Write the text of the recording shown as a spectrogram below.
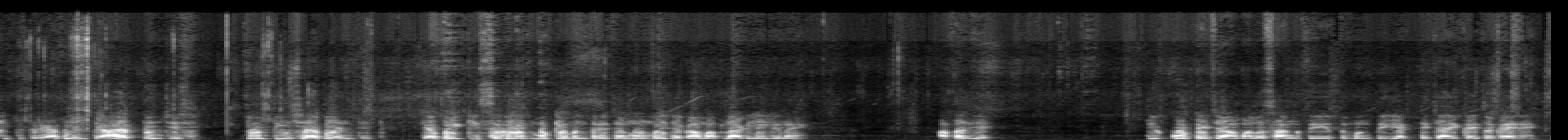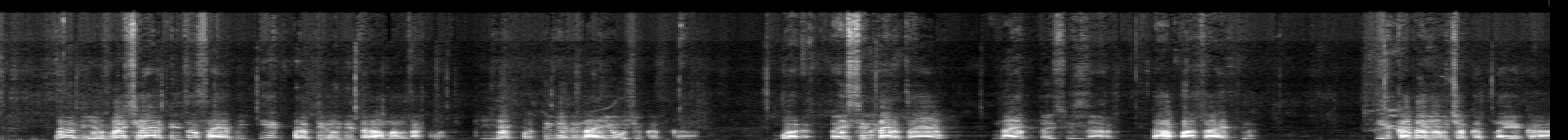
कितीतरी अभियंते आहेत त्यांच्याशी. दोन तीनशे अभियंते त्यापैकी सगळेच मुख्यमंत्र्याच्या मुंबईच्या कामात लागलेले नाही. आता जे ती कोटेच्या आम्हाला सांगते तर मग ते एकट्याच्या ऐकायचं काय नाही. पण एम एस आर टीचा साहेब एक प्रतिनिधी तर आम्हाला दाखवा. की एक प्रतिनिधी नाही येऊ शकत का? बरं तहसीलदारचा नायब तहसीलदार दहा पाच आहेत ना. एखादा येऊ शकत नाही का?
